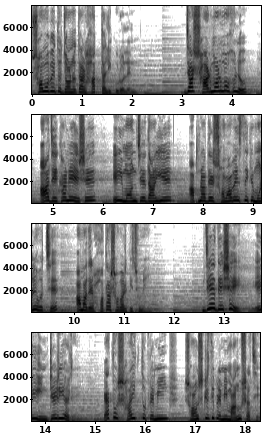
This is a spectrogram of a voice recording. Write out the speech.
সমবেত জনতার হাততালি কুড়োলেন। যার সারমর্ম হল, আজ এখানে এসে এই মঞ্চে দাঁড়িয়ে আপনাদের সমাবেশ থেকে মনে হচ্ছে আমাদের হতাশ হবার কিছু নেই। যে দেশে এই ইন্টেরিয়ারে এত সাহিত্যপ্রেমী, সংস্কৃতিপ্রেমী মানুষ আছে,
